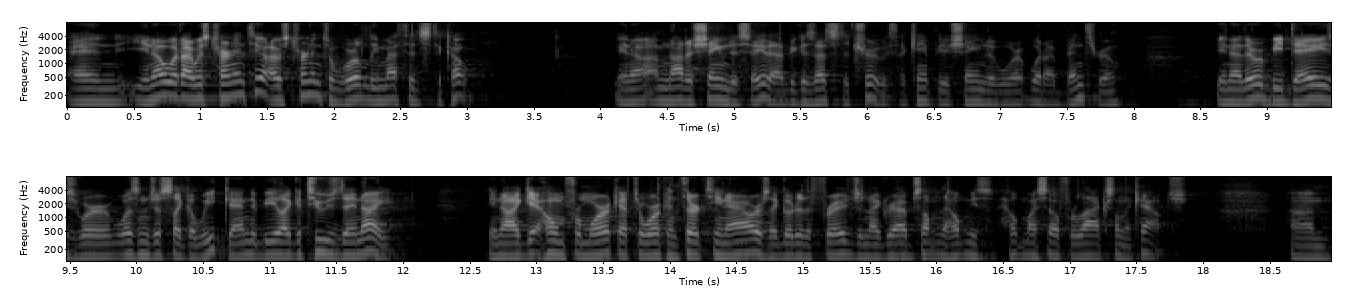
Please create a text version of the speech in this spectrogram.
And you know what I was turning to? I was turning to worldly methods to cope. You know, I'm not ashamed to say that because that's the truth. I can't be ashamed of what I've been through. You know, there would be days where it wasn't just like a weekend, it'd be like a Tuesday night. You know, I get home from work after working 13 hours, I go to the fridge and I grab something to help me help myself relax on the couch. Um,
